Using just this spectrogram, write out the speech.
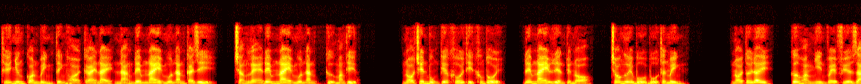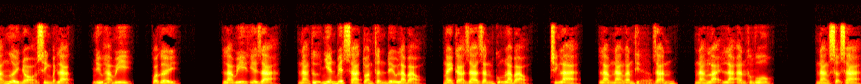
thế nhưng còn bình tĩnh hỏi cái này nàng đêm nay muốn ăn cái gì, chẳng lẽ đêm nay muốn ăn cự mãng thịt. Nó trên bụng kia khối thịt không tồi, đêm nay liền tuyển nó, cho ngươi bổ bổ thân mình. Nói tới đây, cơ hoàng nhìn về phía dáng người nhỏ xinh bạch lạc, nhữ hạ mi, quá gầy. Làm y kìa giả, nàng tự nhiên biết xả toàn thân đều là bảo, ngay cả da rắn cũng là bảo, chính là, làm nàng ăn thịt rắn, nàng lại là ăn không vô. Nàng sợ xà.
